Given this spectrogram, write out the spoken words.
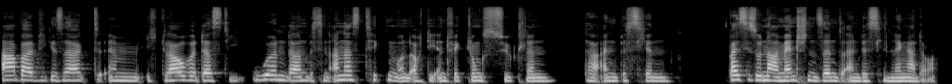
Aber wie gesagt, ähm, ich glaube, dass die Uhren da ein bisschen anders ticken und auch die Entwicklungszyklen da ein bisschen, weil sie so nah Menschen sind, ein bisschen länger dauern.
